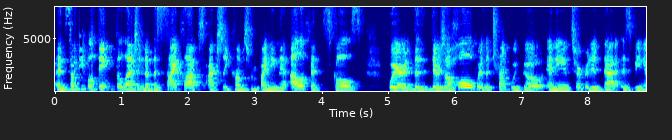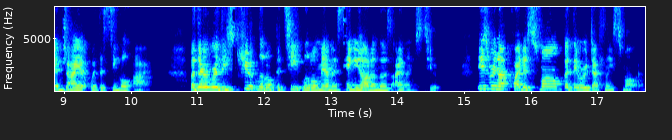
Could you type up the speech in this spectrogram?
And some people think the legend of the Cyclops actually comes from finding the elephant skulls where the, there's a hole where the trunk would go and they interpreted that as being a giant with a single eye. But there were these cute little petite little mammoths hanging out on those islands too. These were not quite as small, but they were definitely smaller.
